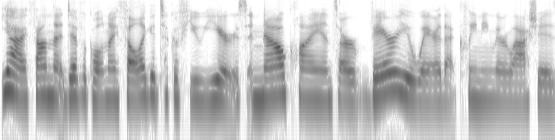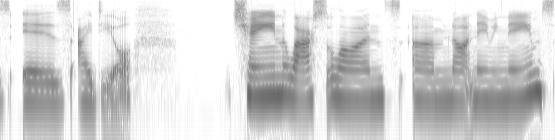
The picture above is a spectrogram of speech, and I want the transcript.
yeah, I found that difficult and I felt like it took a few years. And now clients are very aware that cleaning their lashes is ideal. Chain lash salons, um, not naming names,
